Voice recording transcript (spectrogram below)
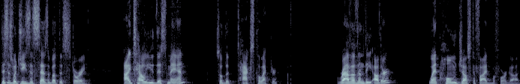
This is what Jesus says about this story. I tell you, this man, so the tax collector, rather than the other, went home justified before God.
